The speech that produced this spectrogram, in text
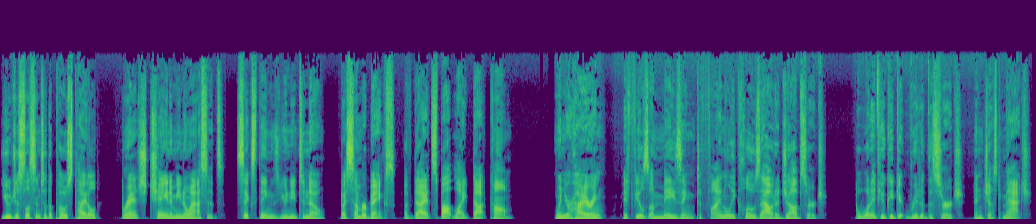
You just listened to the post titled Branched Chain Amino Acids Six Things You Need to Know by Summer Banks of DietSpotlight.com. When you're hiring, it feels amazing to finally close out a job search. But what if you could get rid of the search and just match?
